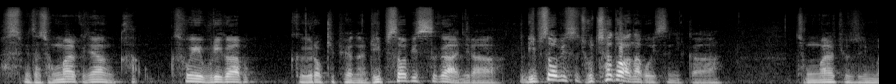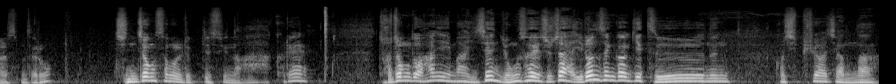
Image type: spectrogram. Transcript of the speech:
맞습니다. 정말 그냥 가- 소위 우리가 그렇게 표현한 립 서비스가 아니라 립 서비스조차도 안 하고 있으니까 정말 교수님 말씀대로 진정성을 느낄 수 있는 아 그래 저 정도 하니 막 이젠 용서해 주자 이런 생각이 드는 것이 필요하지 않나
